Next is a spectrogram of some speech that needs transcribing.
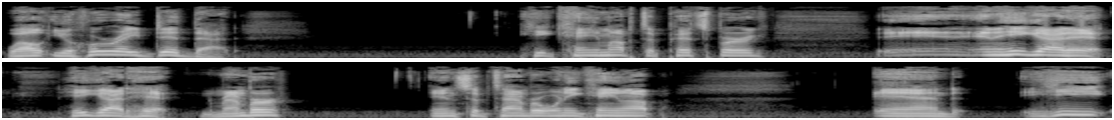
Well, Yajure did that. He came up to Pittsburgh eh, and he got hit. He got hit. Remember? In September when he came up. And he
